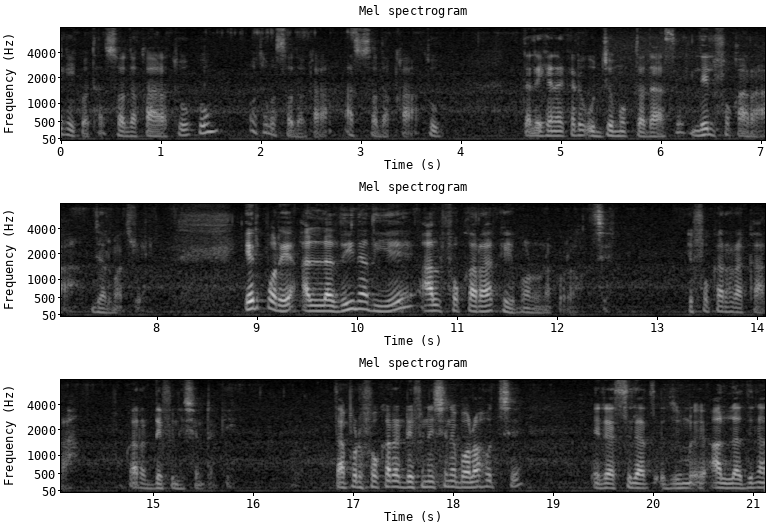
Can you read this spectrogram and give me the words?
একই কথা, সদাকাতুকুম অথবা সদাকা আস সাদাকাতু তাহলে এখানে একটা উজ্জ্ব মুক্তাদা আছে লিল ফোকারা যার মাত্র। এরপরে আল্লাদিনা দিয়ে আল ফোকারাকে বর্ণনা করা হচ্ছে। এ ফোকারারা কারা? ফোকারার ডেফিনেশনটা কি? তারপরে ফোকারার ডেফিনেশনে বলা হচ্ছে, এটা সিলা আল্লাদিনা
